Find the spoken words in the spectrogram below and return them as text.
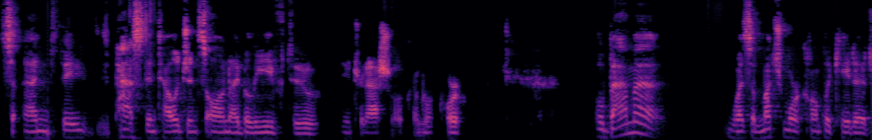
So, and they passed intelligence on, I believe, to the International Criminal Court. Obama was a much more complicated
